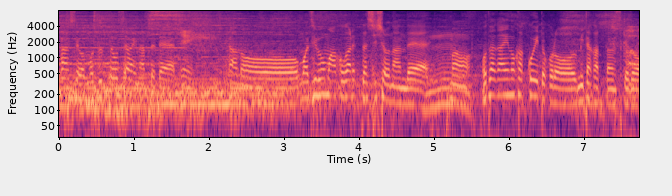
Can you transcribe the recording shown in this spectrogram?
関してはもうずっとお世話になってて、えあのーもう自分も憧れてた師匠なんで、ん。まあ、お互いのかっこいいところを見たかったんですけど、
